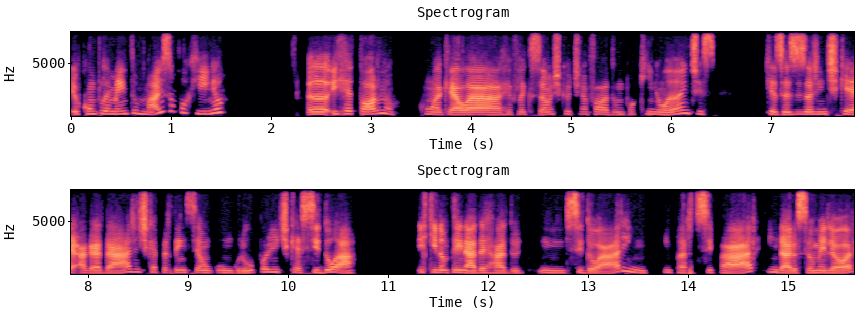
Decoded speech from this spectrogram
Eu complemento mais um pouquinho uh, e retorno com aquela reflexão acho que eu tinha falado um pouquinho antes, que às vezes a gente quer agradar, a gente quer pertencer a algum grupo, a gente quer se doar. E que não tem nada errado em se doar, em, em participar, em dar o seu melhor.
